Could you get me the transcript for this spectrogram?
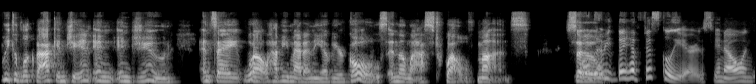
we could look back in Jan in, in June and say, well, have you met any of your goals in the last 12 months? So well, I mean, they have fiscal years, you know, and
